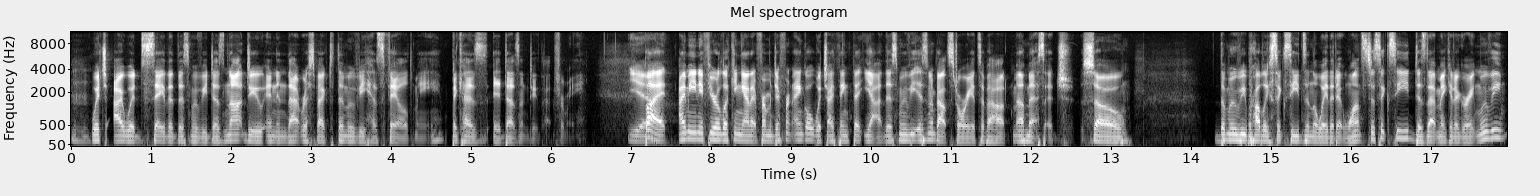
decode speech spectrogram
Mm-hmm. Which I would say that this movie does not do. And in that respect, the movie has failed me because it doesn't do that for me. yeah. But I mean, if you're looking at it from a different angle, which I think that yeah, this movie isn't about story; it's about a message. So the movie probably succeeds in the way that it wants to succeed. Does that make it a great movie?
